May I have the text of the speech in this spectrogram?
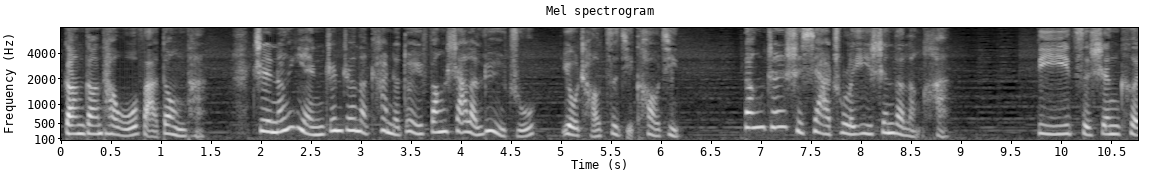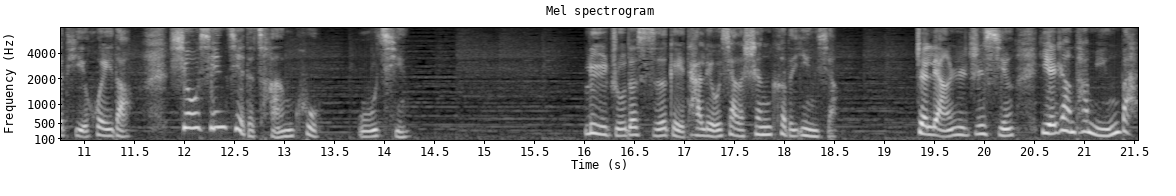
刚刚他无法动弹，只能眼睁睁的看着对方杀了绿竹，又朝自己靠近，当真是吓出了一身的冷汗，第一次深刻体会到修仙界的残酷无情。绿竹的死给他留下了深刻的印象。这两日之行也让他明白，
